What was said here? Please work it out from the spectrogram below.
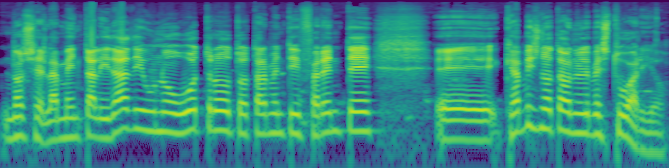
no sé, la mentalidad de uno u otro totalmente diferente. Eh, ¿Qué habéis notado en el vestuario?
